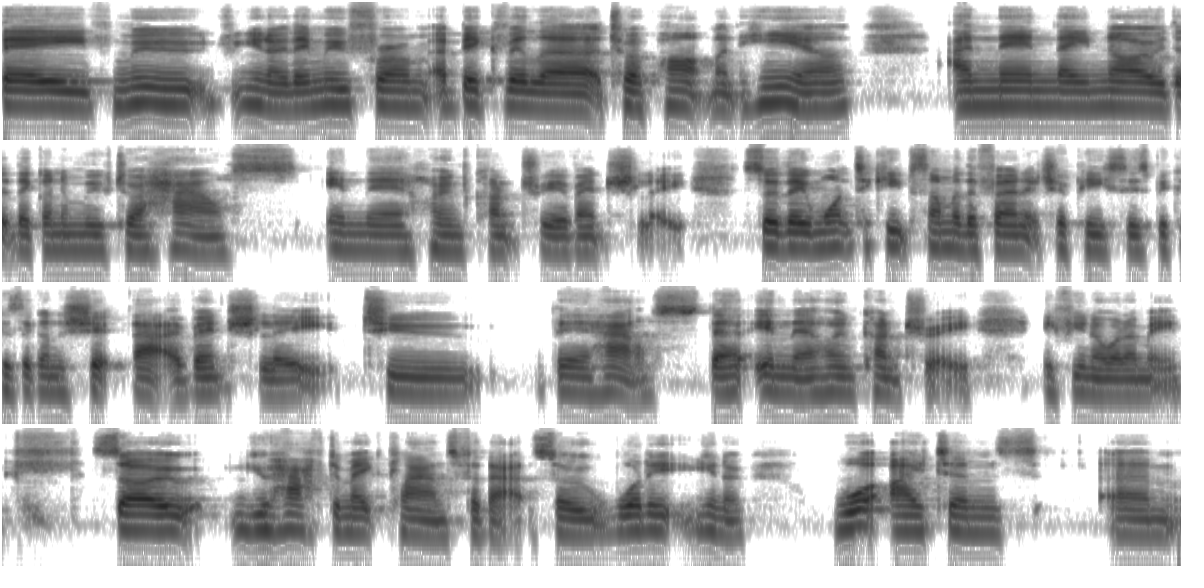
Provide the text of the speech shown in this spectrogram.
they've moved, you know, they move from a big villa to apartment here, and then they know that they're going to move to a house in their home country eventually. So they want to keep some of the furniture pieces because they're going to ship that eventually to their house they're in their home country if you know what i mean so you have to make plans for that so what it you know what items um,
